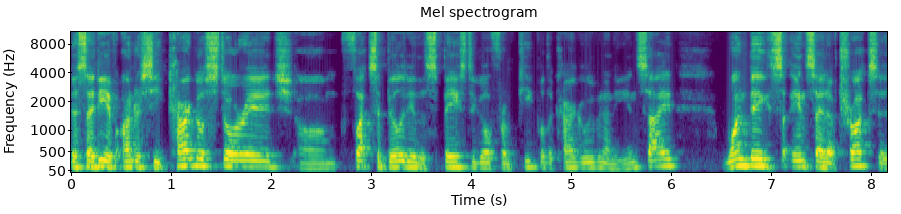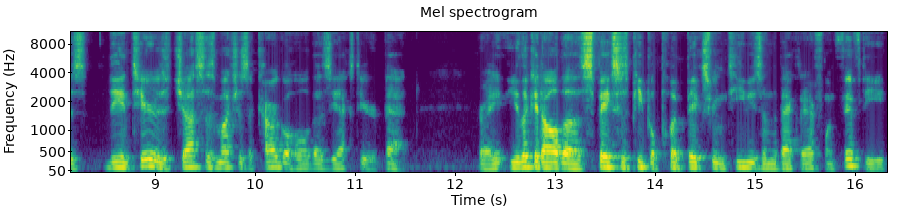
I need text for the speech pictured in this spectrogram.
this idea of underseat cargo storage, um, flexibility of the space to go from people to cargo, even on the inside. One big insight of trucks is the interior is just as much as a cargo hold as the exterior bed, right? You look at all the spaces people put big screen TVs in the back of their F 150.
